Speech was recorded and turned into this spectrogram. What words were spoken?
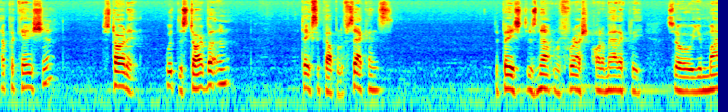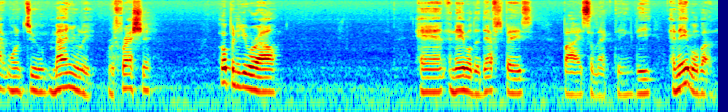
application. Start it with the Start button. It takes a couple of seconds. The page does not refresh automatically, so you might want to manually refresh it. Open the URL and enable the dev space by selecting the Enable button.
